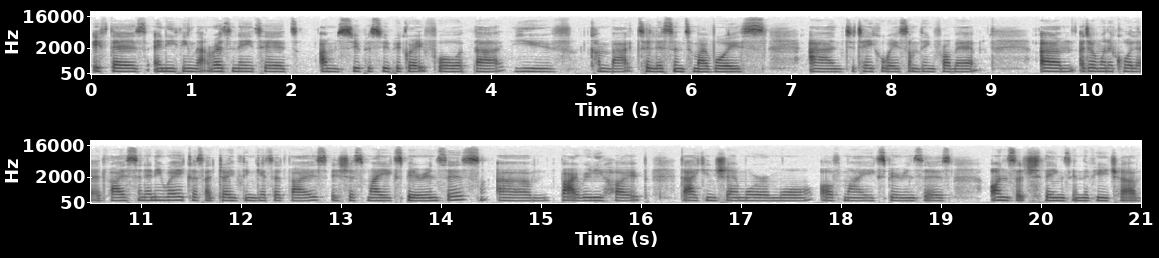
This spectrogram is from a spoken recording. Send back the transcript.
If there's anything that resonated, I'm super, super grateful that you've come back to listen to my voice and to take away something from it. Um, I don't want to call it advice in any way because I don't think it's advice. It's just my experiences. Um, but I really hope that I can share more and more of my experiences on such things in the future.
